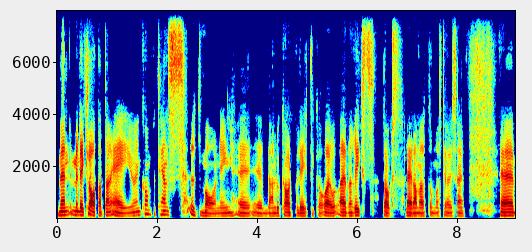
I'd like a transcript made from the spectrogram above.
Men, men det är klart att det är ju en kompetensutmaning eh, eh, bland lokalpolitiker och, och även riksdagsledamöter måste jag ju säga. Eh,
